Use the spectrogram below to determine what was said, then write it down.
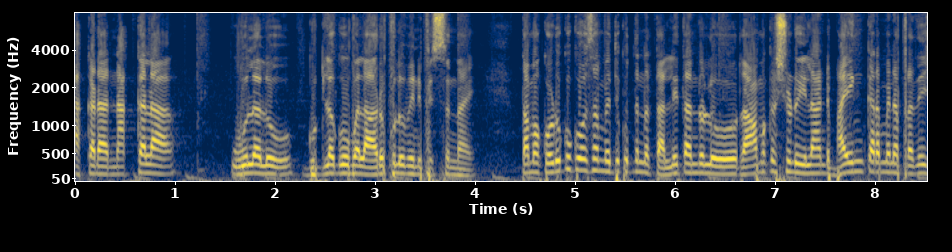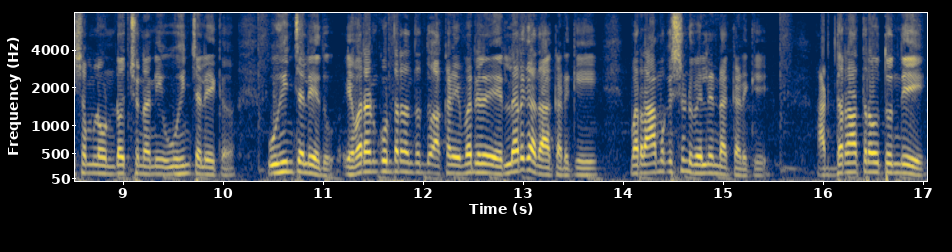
అక్కడ నక్కల ఊలలు గుడ్లగూబల అరుపులు వినిపిస్తున్నాయి. తమ కొడుకు కోసం వెతుకుతున్న తల్లిదండ్రులు రామకృష్ణుడు ఇలాంటి భయంకరమైన ప్రదేశంలో ఉండొచ్చునని ఊహించలేక ఊహించలేదు. ఎవరనుకుంటారంత అక్కడ ఎవరు వెళ్ళరు కదా అక్కడికి? మరి రామకృష్ణుడు వెళ్ళండి అక్కడికి. అర్ధరాత్రి అవుతుంది.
